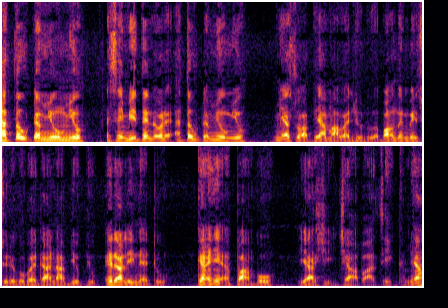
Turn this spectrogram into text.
အတုတ်တစ်မျိုးမျိုးအစဉ်ပြေတဲ့တော်တဲ့အတုတ်တစ်မျိုးမျိုးမြတ်စွာဘုရားမှာပဲလူလူအပေါင်းအသင်းမိတ်ဆွေတွေကိုပဲဒါနာပြုတ်ပြုတ်အဲ့ဒါလေးနဲ့အတူကံရဲ့အပံပိုးရရှိကြပါစေခင်ဗျာ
